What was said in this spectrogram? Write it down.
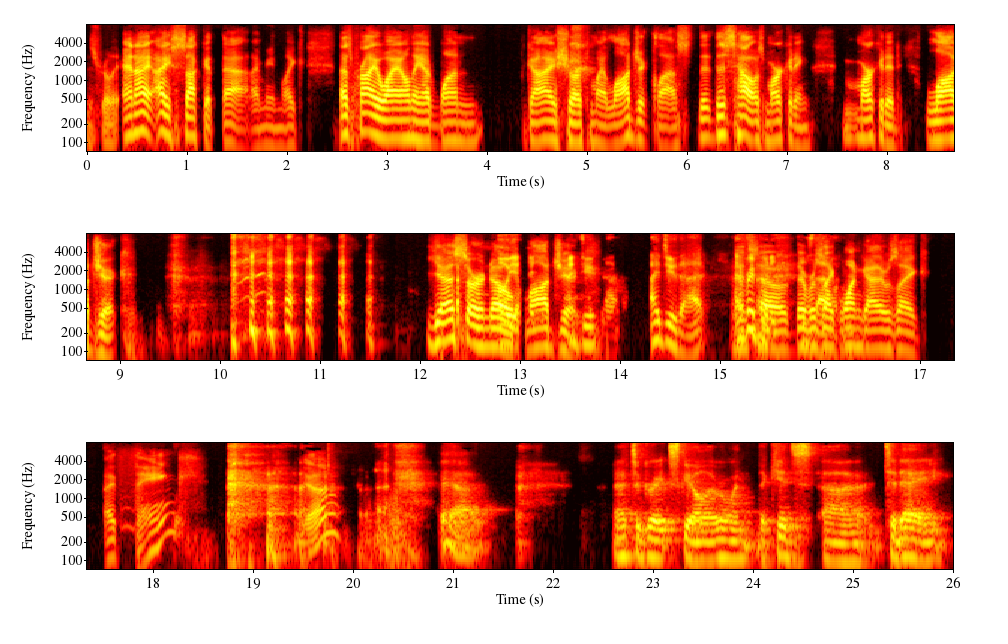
is really, and I I suck at that. I mean, like that's probably why I only had one guy show up to my logic class. This is how it was marketing marketed logic. yes or no, oh, yeah. logic. I do that. I do that. Everybody. So there was like one. one guy that was like, I think, yeah, yeah. That's a great skill. Everyone, the kids uh, today,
